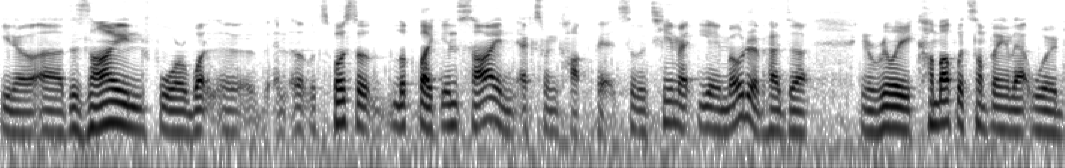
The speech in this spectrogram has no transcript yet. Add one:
you know, uh, design for what uh, uh, what's supposed to look like inside an X-wing cockpit. So the team at EA Motive had to, you know, really come up with something that would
